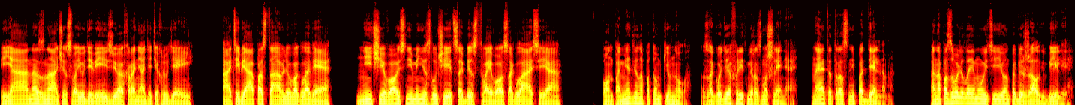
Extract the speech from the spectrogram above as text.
Я назначу свою дивизию охранять этих людей. А тебя поставлю во главе. Ничего с ними не случится без твоего согласия». Он помедлил, а потом кивнул, загудев в ритме размышления, на этот раз неподдельном. Она позволила ему уйти, и он побежал к Билли,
